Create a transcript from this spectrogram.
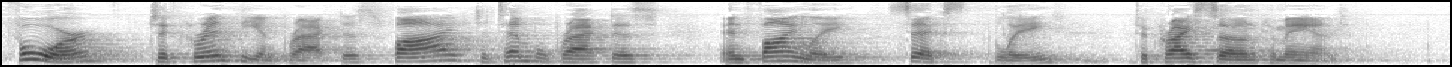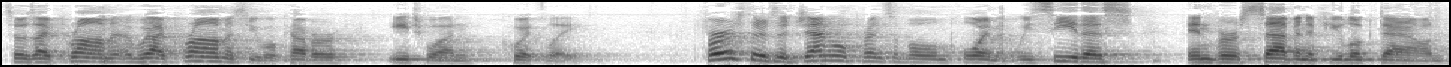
four, to Corinthian practice, five, to temple practice, and finally, sixthly, to Christ's own command. So, as I, prom- I promise you, we'll cover each one quickly. First, there's a general principle of employment. We see this in verse 7 if you look down,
